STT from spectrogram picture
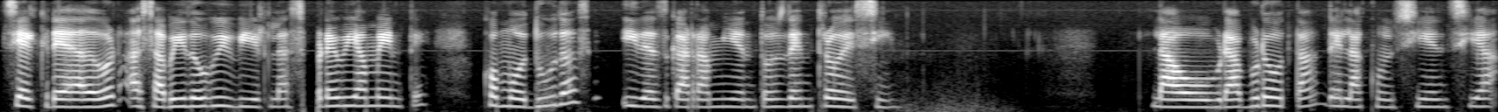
si el creador ha sabido vivirlas previamente como dudas y desgarramientos dentro de sí. La obra brota de la conciencia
